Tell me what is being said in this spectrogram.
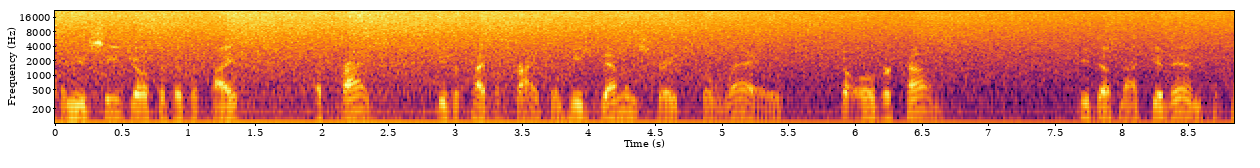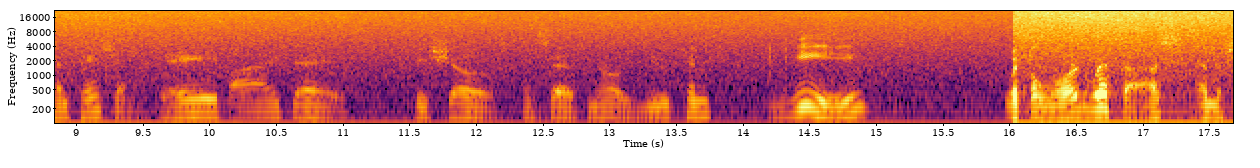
And you see Joseph as a type of Christ. He's a type of Christ, and he demonstrates the way to overcome. He does not give in to temptation. Day by day, he shows and says, No, you can, we, with the Lord with us and the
